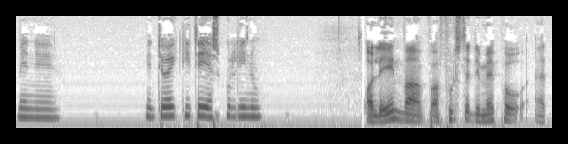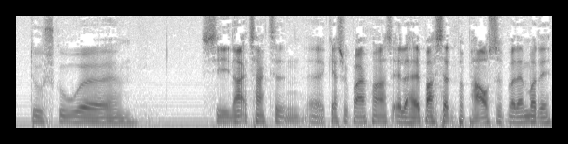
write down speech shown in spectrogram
Men, øh, men det var ikke lige det, jeg skulle lige nu. Og lægen var, var fuldstændig med på, at du skulle øh, sige nej tak til den øh, gastric bypass, eller havde bare sat den på pause. Hvordan var det?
